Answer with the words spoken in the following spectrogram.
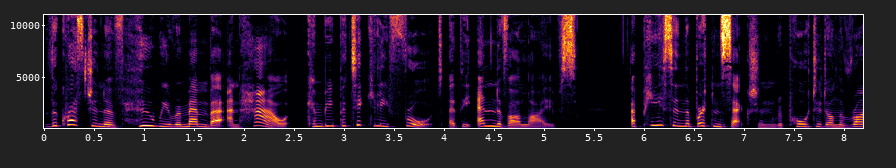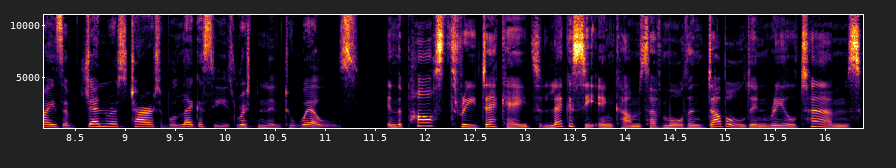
The question of who we remember and how can be particularly fraught at the end of our lives. A piece in the Britain section reported on the rise of generous charitable legacies written into wills. In the past three decades, legacy incomes have more than doubled in real terms.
